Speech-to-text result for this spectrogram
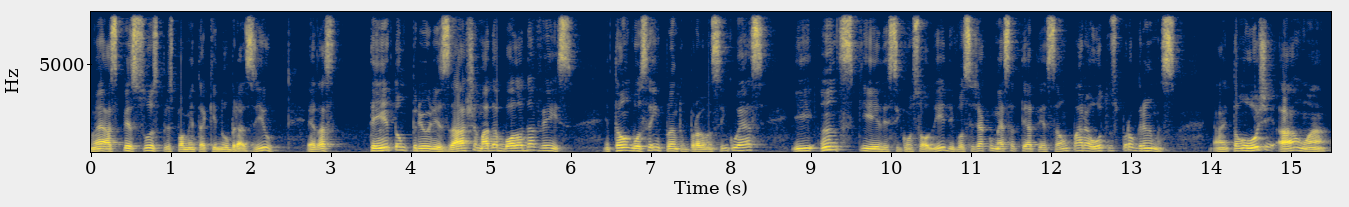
É? As pessoas, principalmente aqui no Brasil, elas tentam priorizar a chamada bola da vez. Então você implanta um programa 5S e antes que ele se consolide, você já começa a ter atenção para outros programas. Ah, então hoje há uma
